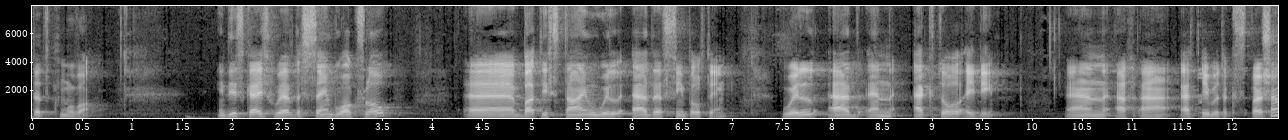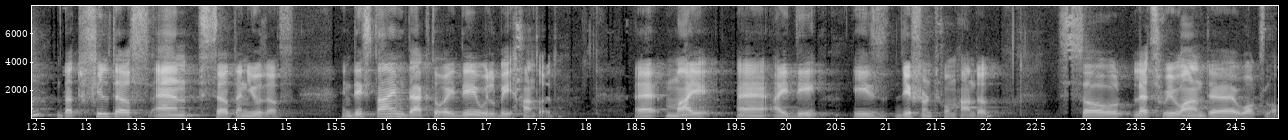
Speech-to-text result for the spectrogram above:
let's move on. In this case, we have the same workflow, uh, but this time we'll add a simple thing. We'll add an actor ID, an uh, attribute expression that filters and certain users. And this time, the actor ID will be 100. Uh, my uh, ID is different from 100. So let's rerun the workflow.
